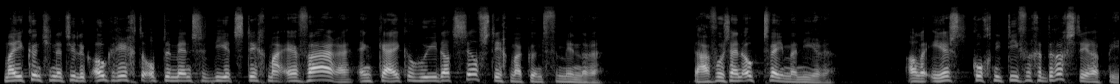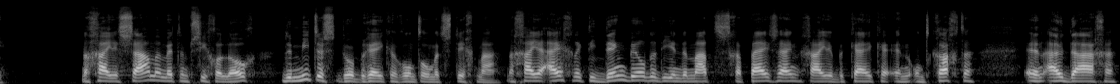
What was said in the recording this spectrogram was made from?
maar je kunt je natuurlijk ook richten op de mensen die het stigma ervaren en kijken hoe je dat zelfstigma kunt verminderen. Daarvoor zijn ook twee manieren. Allereerst cognitieve gedragstherapie. Dan ga je samen met een psycholoog de mythes doorbreken rondom het stigma. Dan ga je eigenlijk die denkbeelden die in de maatschappij zijn, ga je bekijken en ontkrachten en uitdagen.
